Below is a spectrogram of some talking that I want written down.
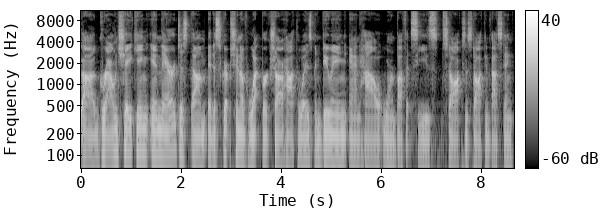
uh, ground shaking in there, just um, a description of what Berkshire Hathaway has been doing and how Warren Buffett sees stocks and stock investing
